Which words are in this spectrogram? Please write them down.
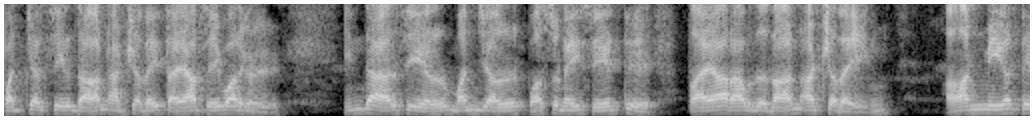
பச்சரிசியில்தான் அட்சதை தயார் செய்வார்கள். இந்த அரிசியில் மஞ்சள் பசுனை சேர்த்து தயாராவதுதான் அட்சதை ஆன்மீகத்தை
